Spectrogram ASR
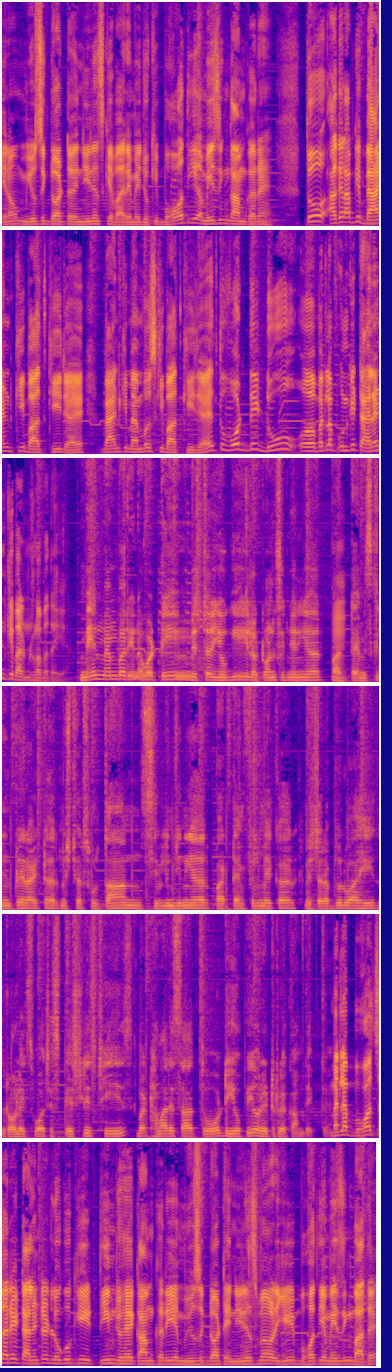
you know music dot engineers के बारे में जो कि बहुत ही अमेजिंग काम कर रहे हैं। तो अगर आपके बैंड की बात की जाए बैंड के मेंबर्स की बात की जाए तो व्हाट दे डू मतलब उनके टैलेंट के बारे में थोड़ा बताइए। Main member in our team mister Yogi electronics engineer part time screenplay writer mister Sultan civil engineer part time film maker mister Abdul Wahid Rolex watch specialist he is but हमारे साथ तो डीओपी और एडिटर का काम देखते हैं। मतलब बहुत सारे टैलेंटेड लोगों की टीम जो है काम कर रही है म्यूज़िक डॉट इंजीनियर्स में और ये बहुत ही अमेजिंग बात है।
